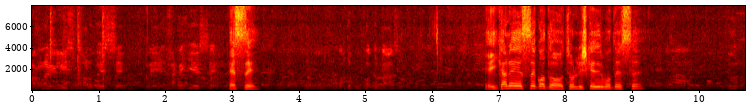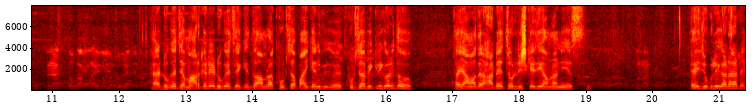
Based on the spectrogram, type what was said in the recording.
বাংলার ইলিশ ভারতে এসছে। মানে এইখানে এসছে কত? চল্লিশ কেজির মতো এসছে দু ট্রাক তো বাংলার ইলিশ ঢুকেছে হ্যাঁ ঢুকেছে মার্কেটে ঢুকেছে, কিন্তু আমরা খুচরা পাইকারি খুচরা বিক্রি করি তো, তাই আমাদের হাটে চল্লিশ কেজি আমরা নিয়ে এসেছি। এই জুগলিঘাট হাটে।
